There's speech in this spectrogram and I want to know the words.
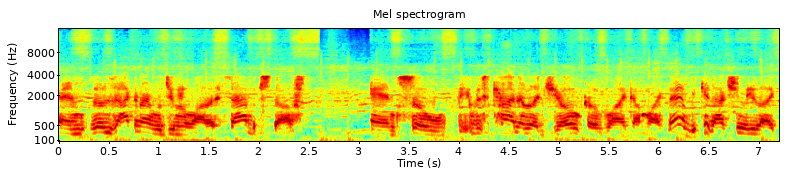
and so Zakk and I were doing a lot of Sabbath stuff and so it was kind of a joke of like I'm like man we could actually like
